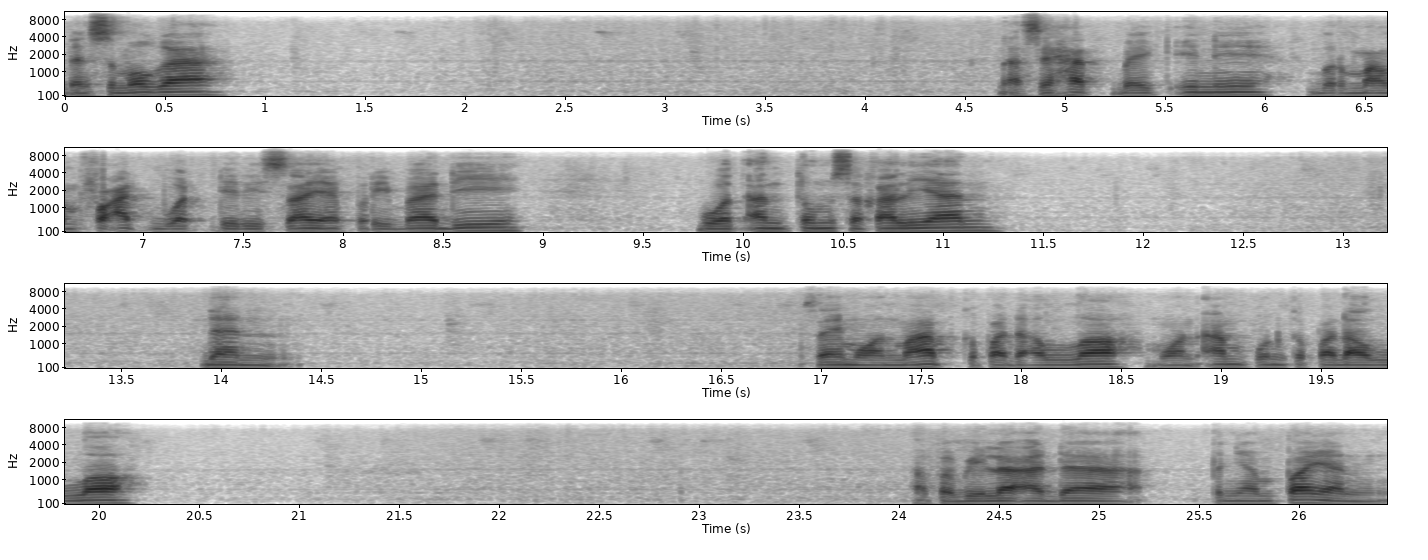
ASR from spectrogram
Dan semoga nasihat baik ini bermanfaat buat diri saya pribadi, buat antum sekalian, dan saya mohon maaf kepada Allah, mohon ampun kepada Allah. Apabila ada penyampaian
